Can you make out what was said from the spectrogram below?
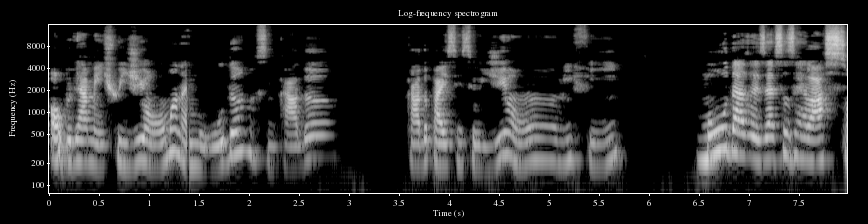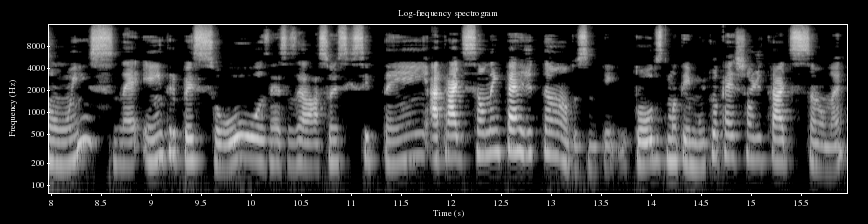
obviamente, o idioma, né? Muda, assim, cada, cada país tem seu idioma, enfim muda às vezes essas relações, né, entre pessoas, né, essas relações que se tem. A tradição nem perde tanto, assim, tem, todos mantêm muito a questão de tradição, né?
